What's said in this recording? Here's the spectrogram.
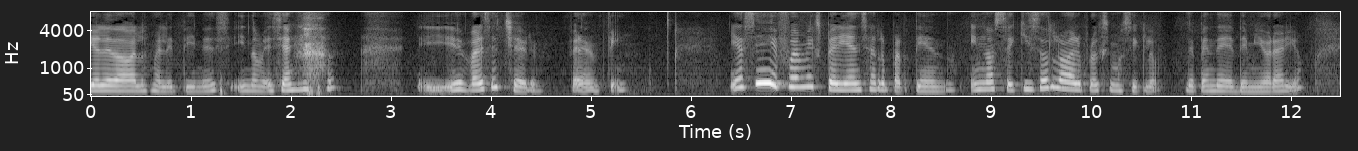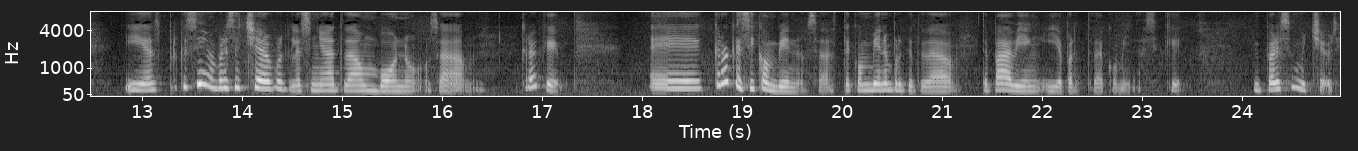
yo le daba los maletines y no me decían nada. Y me parece chévere, pero en fin. Y así fue mi experiencia repartiendo. Y no sé, quizás lo haga el próximo ciclo, depende de mi horario. Y es porque sí, me parece chévere porque la señora te da un bono, o sea, creo que eh, creo que sí conviene, o sea, te conviene porque te da te paga bien y aparte te da comida, así que me parece muy chévere.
